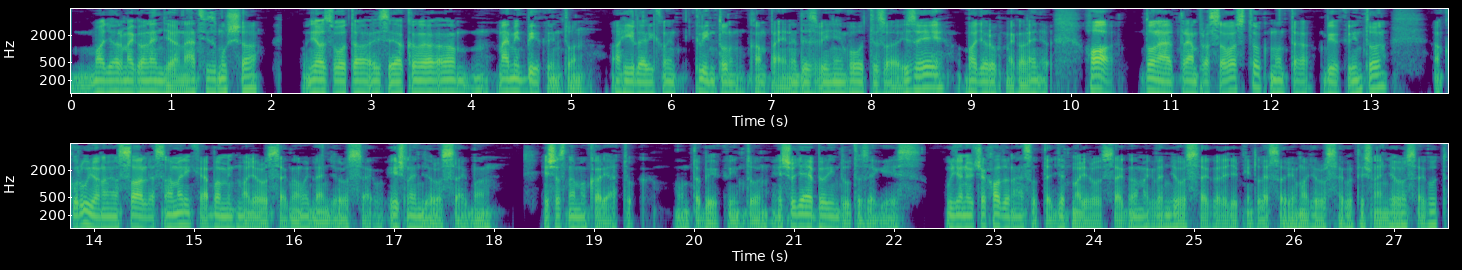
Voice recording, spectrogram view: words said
magyar meg a lengyel nácizmussal. Ugye az volt a, izé, a, a, a mármint Bill Clinton, a Hillary Clinton kampányrendezvényén volt ez a izé, magyarok meg a lengyel. Ha Donald Trumpra szavaztok, mondta Bill Clinton, akkor ugyanolyan szar lesz Amerikában, mint Magyarországon vagy Lengyelországban, és Lengyelországban. És azt nem akarjátok, mondta Bill Clinton. És ugye ebből indult az egész. Ugyanő csak hadonászott egyet Magyarországgal, meg Lengyelországgal, egyébként leszarja Magyarországot és Lengyelországot,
